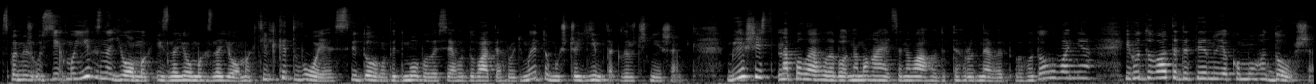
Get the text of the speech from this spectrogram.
З поміж усіх моїх знайомих і знайомих знайомих тільки двоє свідомо відмовилися годувати грудьми, тому що їм так зручніше. Більшість наполегливо намагається налагодити грудне вигодовування і годувати дитину якомога довше.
